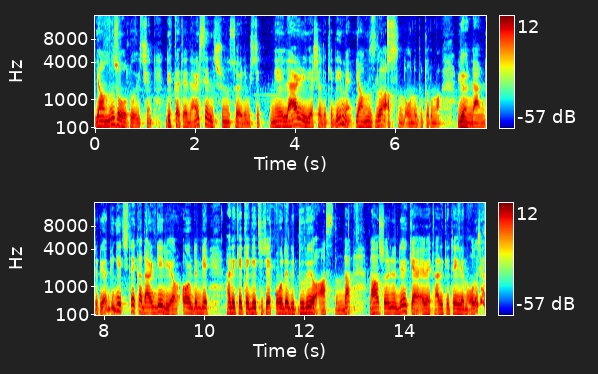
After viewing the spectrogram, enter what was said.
yalnız olduğu için dikkat ederseniz şunu söylemiştik. Neler yaşadı ki değil mi? Yalnızlığı aslında onu bu duruma yönlendiriyor. Bir geçite kadar geliyor. Orada bir harekete geçecek. Orada bir duruyor aslında. Daha sonra diyor ki evet hareket eylemi olacak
